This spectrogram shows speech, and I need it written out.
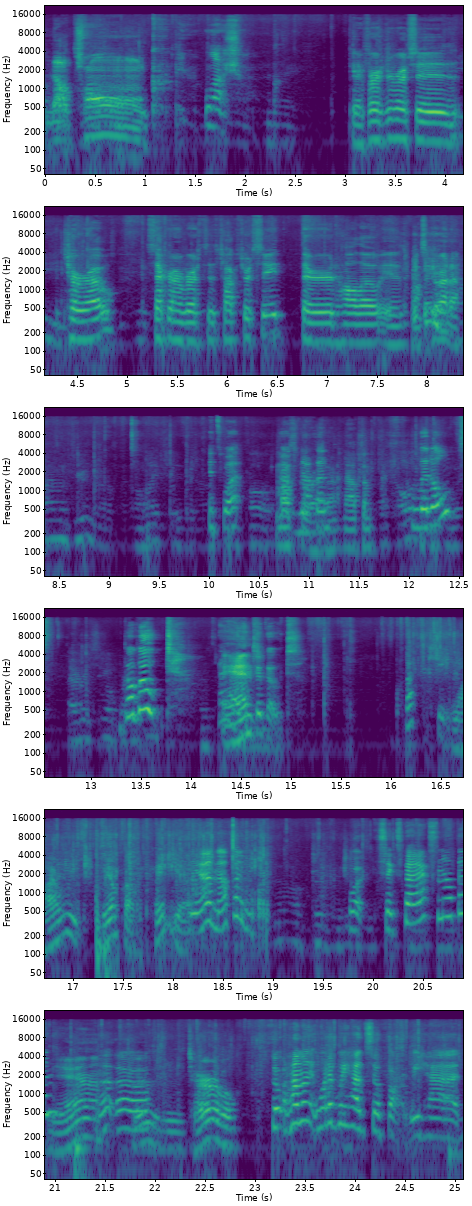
Lechonk. Lush. Okay, first reverse is Turo. Second reverse is Toxtrot Seed. Third hollow is Masquerada. It's what? Masquerada, nothing. Little. Go goat. I And? the goat. Clucky. Why are we? We haven't got a hit yet. Yeah, nothing. What? Six packs? Nothing. Yeah. Uh oh. This is terrible. So how many? What have we had so far? We had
